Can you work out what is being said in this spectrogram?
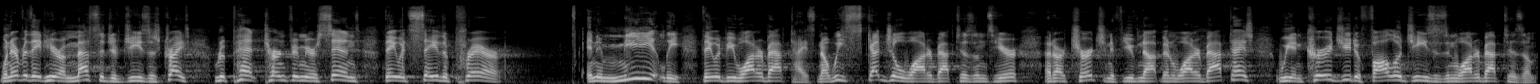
whenever they'd hear a message of Jesus Christ, repent, turn from your sins, they would say the prayer. And immediately they would be water baptized. Now, we schedule water baptisms here at our church, and if you've not been water baptized, we encourage you to follow Jesus in water baptism.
